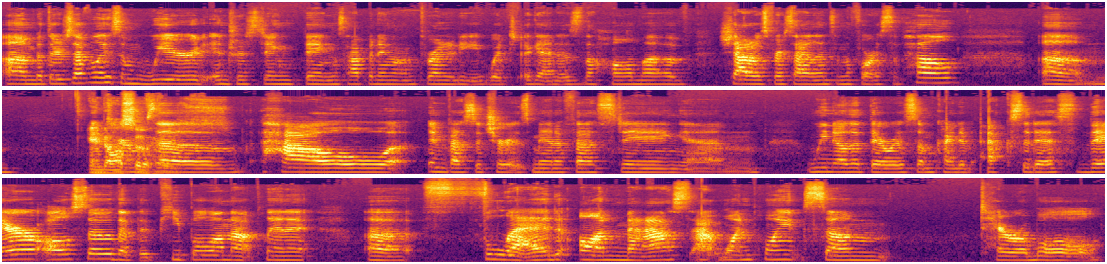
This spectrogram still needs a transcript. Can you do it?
Um, but there's definitely some weird, interesting things happening on Threnody, which, again, is the home of Shadows for Silence and the Forests of Hell. Um, And in also terms has- of how investiture is manifesting and we know that there was some kind of exodus there also that the people on that planet uh, fled en masse at one point. Some terrible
